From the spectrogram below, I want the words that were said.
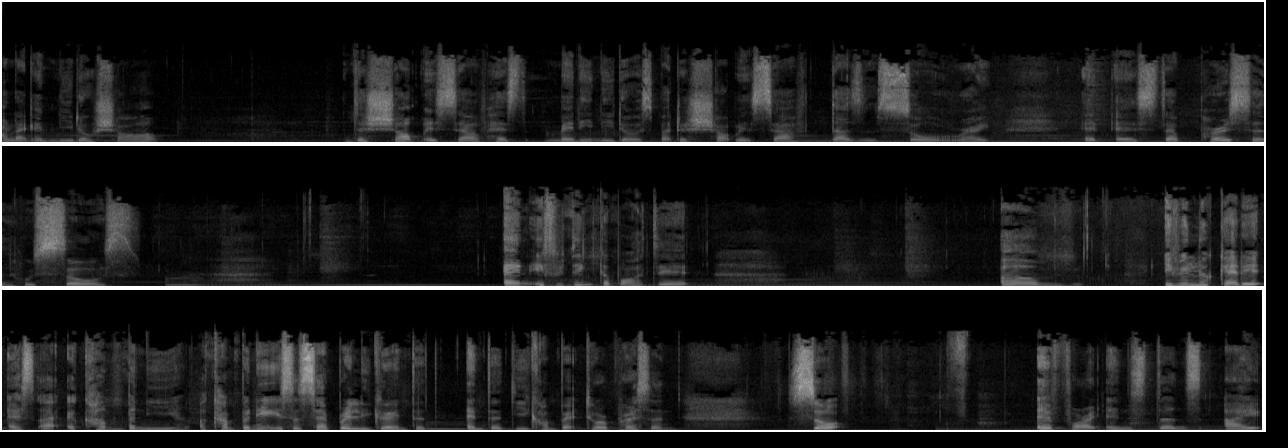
or like a needle shop. The shop itself has many needles, but the shop itself doesn't sew, right? It is the person who sews. And if you think about it, um, if you look at it as a, company, a company is a separate legal ent- entity compared to a person. So, if for instance, I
